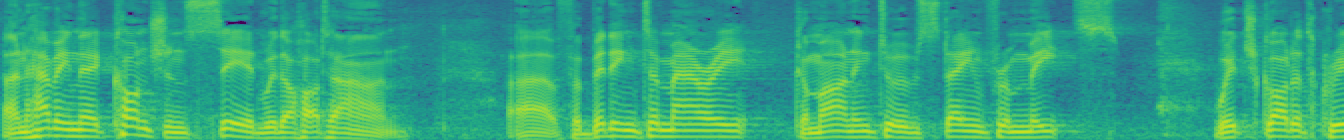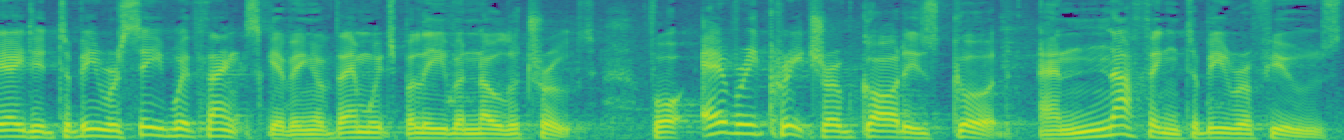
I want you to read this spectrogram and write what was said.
and having their conscience seared with a hot iron, uh, forbidding to marry, commanding to abstain from meats, which God hath created to be received with thanksgiving of them which believe and know the truth. For every creature of God is good, and nothing to be refused,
